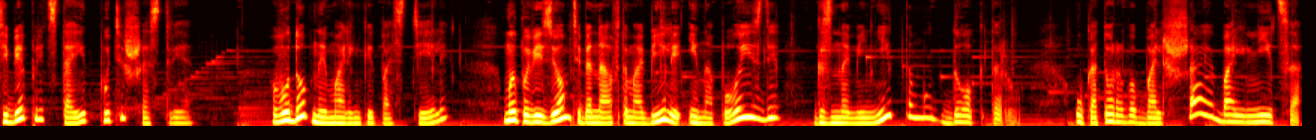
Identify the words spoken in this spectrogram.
тебе предстоит путешествие. В удобной маленькой постели мы повезем тебя на автомобиле и на поезде к знаменитому доктору, у которого большая больница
